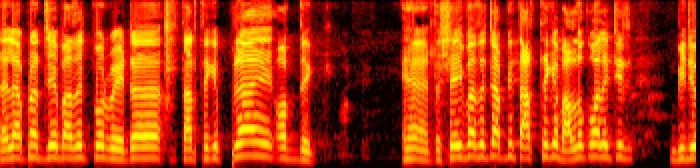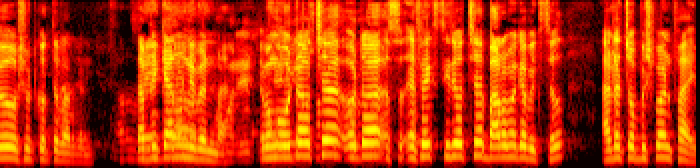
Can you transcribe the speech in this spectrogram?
তাহলে আপনার যে বাজেট পড়বে এটা তার থেকে প্রায় অর্ধেক। হ্যাঁ তো সেই বাজেটে আপনি তার থেকে ভালো কোয়ালিটির ভিডিও শুট করতে পারবেন। আপনি কেন নেবেন না? এবং ওটা হচ্ছে ওটা এফএক্স থ্রি হচ্ছে বারো মেগাপিক্সেল আর এটা চব্বিশ পয়েন্ট ফাইভ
